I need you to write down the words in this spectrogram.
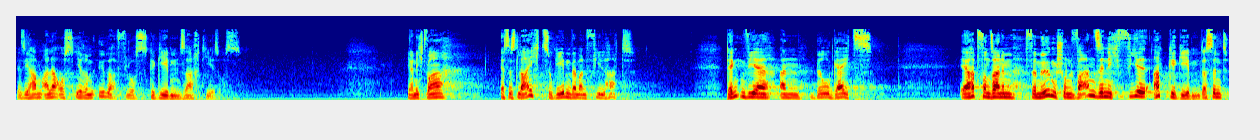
Ja, sie haben alle aus ihrem Überfluss gegeben, sagt Jesus. Ja, nicht wahr? Es ist leicht zu geben, wenn man viel hat. Denken wir an Bill Gates. Er hat von seinem Vermögen schon wahnsinnig viel abgegeben. Das sind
